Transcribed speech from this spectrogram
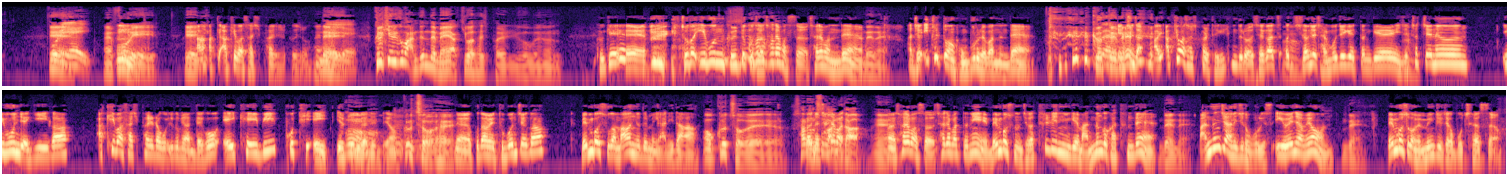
48. 예, 48. 예, 아, 이- 아키, 아키바 48, 그죠? 네. 네. 예, 예. 그렇게 읽으면 안 된다며, 아키바 48 읽으면. 그게, 저도 이분 글 듣고 제가 찾아봤어요. 찾아봤는데, 네네. 아, 제가 이틀 동안 공부를 해봤는데, 그것 네. 때문에. 이게 진짜, 아, 아키바 48이 되게 힘들어요. 제가 어. 지난주에 잘못 얘기했던 게, 이제 어. 첫째는 이분 얘기가 아키바 48이라고 읽으면 안 되고, AKB48 이렇게 어, 읽어야 된대요. 그렇죠, 예. 네, 그 다음에 두 번째가 멤버 수가 48명이 아니다. 어, 그렇죠, 예, 예. 사람 네, 수가 찾아봤- 아니다. 예. 네, 찾아봤어요. 찾아봤더니 멤버 수는 제가 틀린 게 맞는 것 같은데, 네네. 맞는지 아닌지도 모르겠어요. 이게 왜냐면, 네. 멤버 수가 몇 명인지 제가 못 찾았어요.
